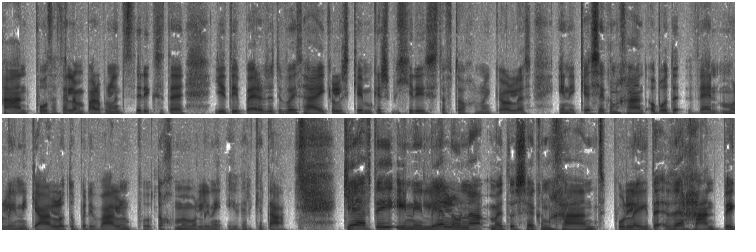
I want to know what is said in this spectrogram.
hand που θα θέλαμε πάρα πολύ να τη στηρίξετε, γιατί πέρα από το ότι βοηθάει και όλε και μικρές επιχειρήσεις ταυτόχρονα και όλε είναι και second hand, οπότε δεν μολύνει και άλλο το περιβάλλον που το έχουμε μολύνει ήδη αρκετά. Και αυτή είναι η Λία Λούνα με το second hand που λέγεται The Handpick,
